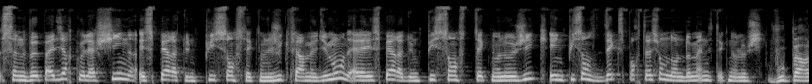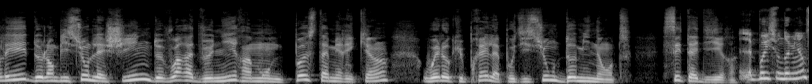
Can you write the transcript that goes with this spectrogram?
Ça ne veut pas dire que la Chine espère être une puissance technologique fermée du monde, elle espère être une puissance technologique et une puissance d'exportation dans le domaine des technologies. Vous parlez de l'ambition de la Chine de voir advenir un monde post-américain où elle occuperait la position dominante c'est-à-dire La position dominante,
